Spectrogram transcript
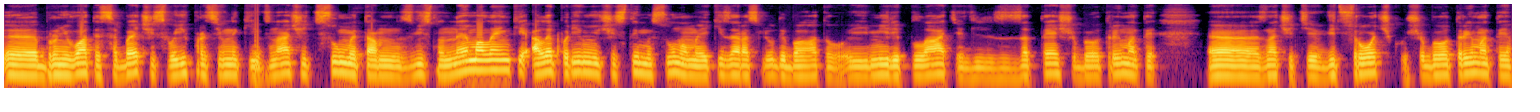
е, бронювати себе чи своїх працівників. Значить, суми там, звісно, не маленькі, але порівнюючи з тими сумами, які зараз люди багато і мірі платять за те, щоб отримати, е, значить, відсрочку, щоб отримати.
